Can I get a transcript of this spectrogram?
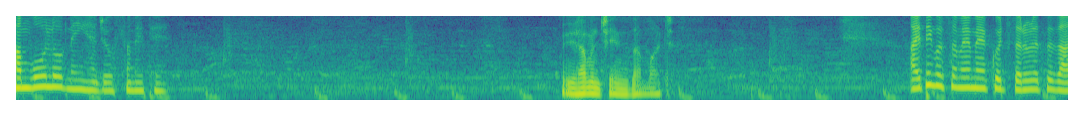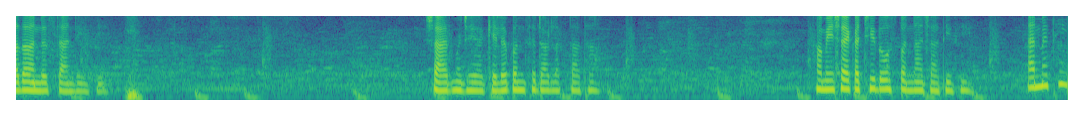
हम वो लोग नहीं हैं जो उस समय थे। You haven't changed that much. I think उस समय मैं कुछ ज़रूरत से ज़्यादा अंडरस्टैंडिंग थी। शायद मुझे अकेलेपन से डर लगता था। हमेशा एक अच्छी दोस्त बनना चाहती थी। एंड मैं थी।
